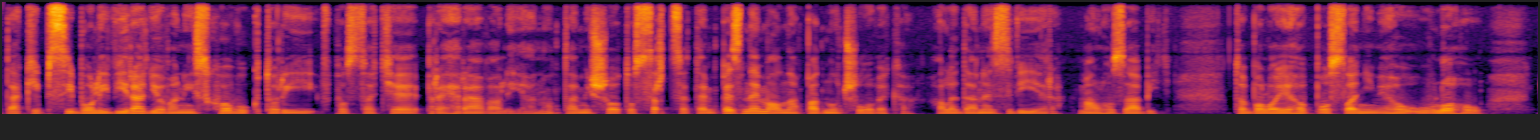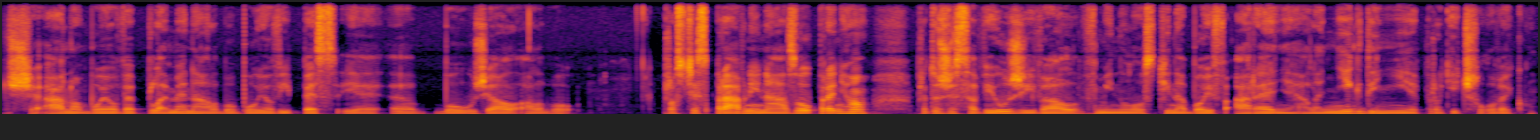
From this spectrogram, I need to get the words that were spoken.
Takí psi boli vyraďovaní z chovu, ktorí v podstate prehrávali. Ano, tam išlo to srdce. Ten pes nemal napadnúť človeka, ale dané zviera. Mal ho zabiť. To bolo jeho poslaním, jeho úlohou. Čiže áno, bojové plemena alebo bojový pes je e, bohužiaľ alebo proste správny názov pre ňo, pretože sa využíval v minulosti na boj v aréne, ale nikdy nie proti človeku.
